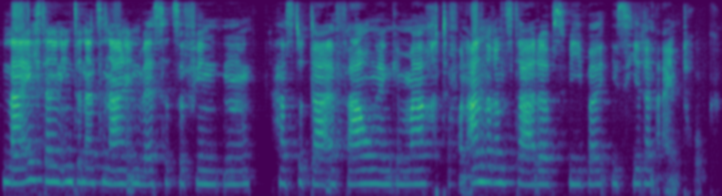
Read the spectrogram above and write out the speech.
leicht, einen internationalen Investor zu finden? Hast du da Erfahrungen gemacht von anderen Startups? Wie ist hier dein Eindruck?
